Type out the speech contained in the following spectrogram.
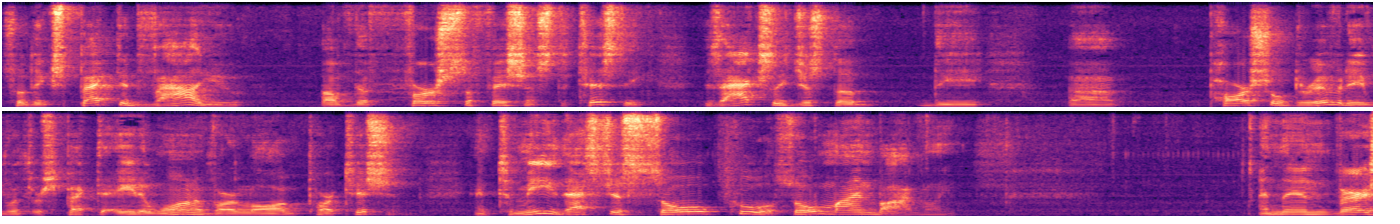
So the expected value of the first sufficient statistic is actually just the, the uh, partial derivative with respect to eta 1 of our log partition. And to me, that's just so cool, so mind-boggling. And then very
